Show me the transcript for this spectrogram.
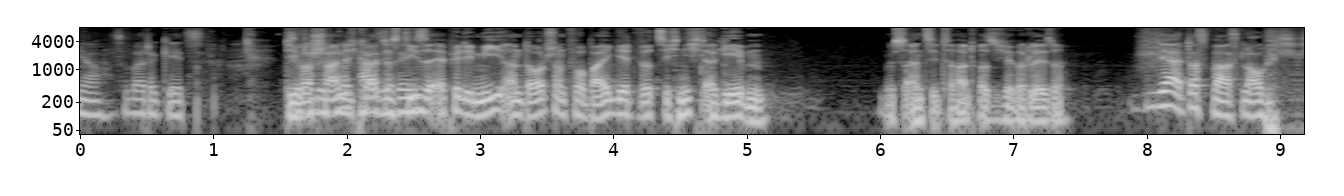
ja, so weiter geht's. Die Wahrscheinlichkeit, dass diese Epidemie an Deutschland vorbeigeht, wird sich nicht ergeben. Ist ein Zitat, was ich hier gerade lese. Ja, das war's, glaube ich.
